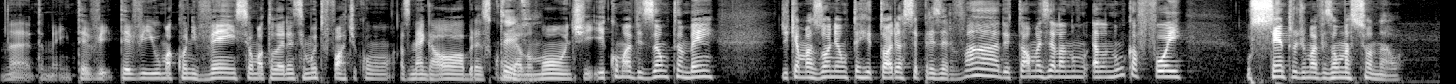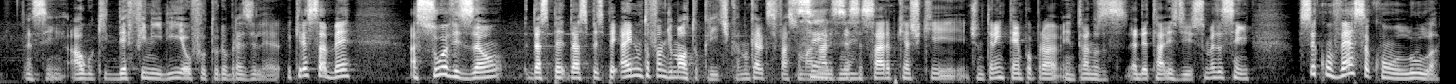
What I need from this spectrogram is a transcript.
Né, também teve, teve uma conivência, uma tolerância muito forte com as mega obras, com teve. Belo Monte e com uma visão também de que a Amazônia é um território a ser preservado e tal, mas ela, não, ela nunca foi o centro de uma visão nacional, assim, algo que definiria o futuro brasileiro. Eu queria saber a sua visão das, das perspectivas. Aí não estou falando de uma autocrítica, não quero que você faça uma sim, análise sim. necessária, porque acho que a gente não tem nem tempo para entrar nos eh, detalhes disso. Mas assim, você conversa com o Lula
